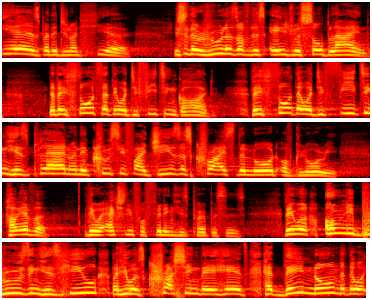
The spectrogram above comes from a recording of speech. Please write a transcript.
ears, but they do not hear. You see, the rulers of this age were so blind that they thought that they were defeating God. They thought they were defeating his plan when they crucified Jesus Christ, the Lord of glory. However, they were actually fulfilling his purposes. They were only bruising his heel, but he was crushing their heads. Had they known that they were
